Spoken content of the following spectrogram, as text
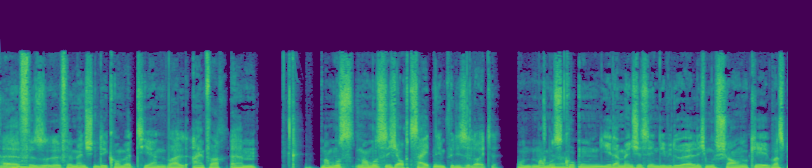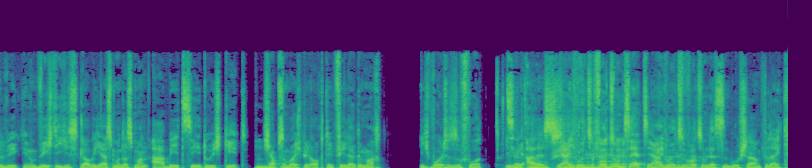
äh, Mhm. für, so- für Menschen, die konvertieren, weil einfach ähm, man muss man muss sich auch Zeit nehmen für diese Leute und man muss Ja. gucken, jeder Mensch ist individuell. Ich muss schauen, okay, was bewegt ihn. Und wichtig ist, glaube ich, erstmal, dass man A, B, C durchgeht. Mhm. Ich habe zum Beispiel auch den Fehler gemacht. Ich wollte sofort irgendwie Z alles. Ja, ich wollte sofort zum Z. Ja, ich wollte sofort zum letzten Buchstaben vielleicht.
